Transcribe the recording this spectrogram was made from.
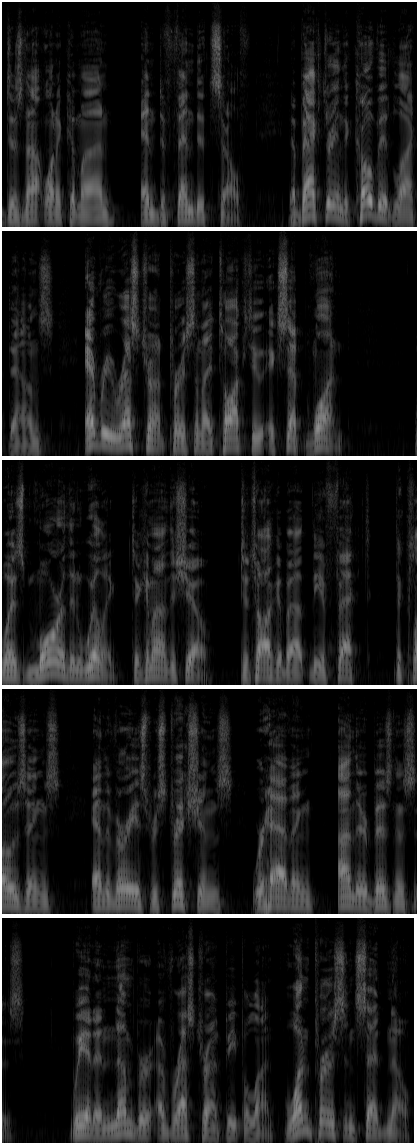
does not want to come on and defend itself. Now, back during the COVID lockdowns, every restaurant person I talked to, except one, was more than willing to come on the show to talk about the effect the closings and the various restrictions were having on their businesses. We had a number of restaurant people on. One person said no.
